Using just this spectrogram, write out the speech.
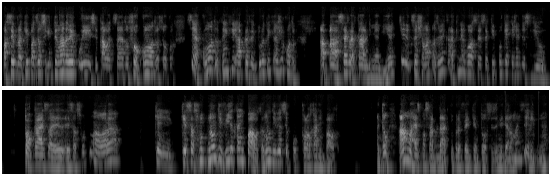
passei por aqui para dizer o seguinte, não tem nada a ver com isso e tal, etc. Eu sou contra, sou contra. Se é contra, tem que a prefeitura tem que agir contra. A, a secretária de meio ambiente teria que ser chamada para dizer, vem que negócio é esse aqui? Por que, que a gente decidiu tocar essa, esse assunto numa hora que, que esse assunto não devia estar em pauta, não devia ser colocado em pauta? Então, há uma responsabilidade que o prefeito tentou se eximir dela, mas ele, né?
